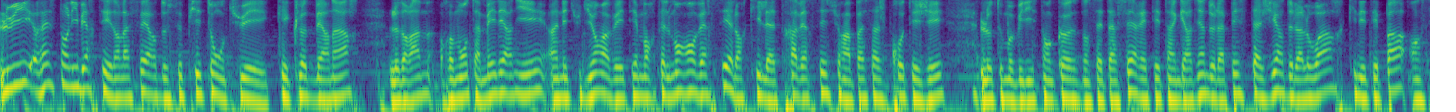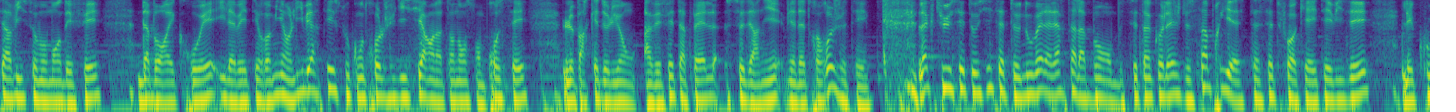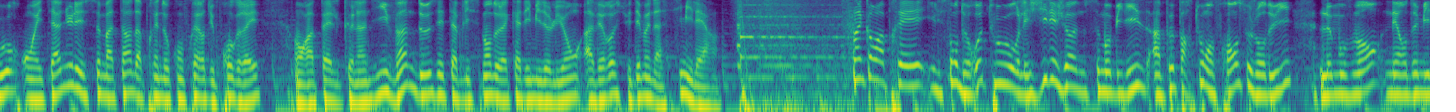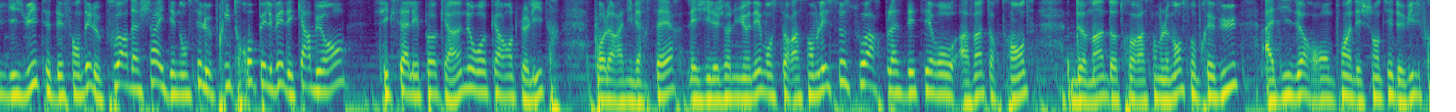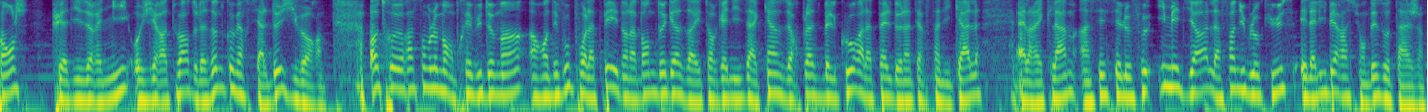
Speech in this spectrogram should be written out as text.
Lui reste en liberté dans l'affaire de ce piéton tué qu'est Claude Bernard. Le drame remonte à mai dernier. Un étudiant avait été mortellement renversé alors qu'il a traversé sur un passage protégé. L'automobiliste en cause dans cette affaire était un gardien de la paix stagiaire de la Loire qui n'était pas en service au moment des faits. D'abord écroué, il avait été remis en liberté sous contrôle judiciaire en attendant son procès. Le parquet de Lyon avait fait appel. Ce dernier vient d'être rejeté. L'actu, c'est aussi cette nouvelle alerte à la bombe. C'est un collège de Saint-Priest, cette fois, qui a été visé. Les cours ont été annulés ce matin d'après nos confrères du Progrès. On rappelle que lundi, 22 établissements de l'Académie de Lyon avaient reçu des menaces similaires. Cinq ans après, ils sont de retour. Les Gilets jaunes se mobilisent un peu partout en France aujourd'hui. Le mouvement, né en 2018, défendait le pouvoir d'achat et dénonçait le prix trop élevé des carburants, fixé à l'époque à 1,40€ le litre. Pour leur anniversaire, les Gilets jaunes lyonnais vont se rassembler ce soir, place des terreaux, à 20h30. Demain, d'autres rassemblements sont prévus à 10h rond-point des chantiers de Villefranche, puis à 10h30 au giratoire de la zone commerciale de Givors. Autre rassemblement prévu demain, un rendez-vous pour la paix dans la bande de Gaza est organisé à 15h place Bellecour à l'appel de l'intersyndicale. Elle réclame un cessez-le-feu immédiat, la fin du blocus et la libération des otages.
